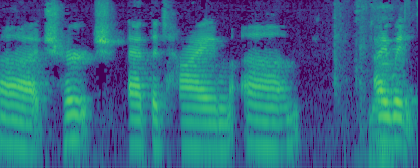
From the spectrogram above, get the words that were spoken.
uh, church at the time. Um, yeah. I went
